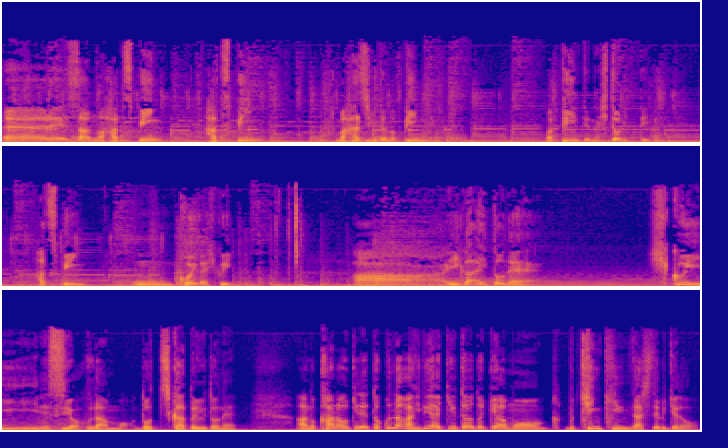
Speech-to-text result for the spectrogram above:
えー、レイさんの初ピン。初ピン？まあ、初めてのピンね、まあ、ピンっていうのは1人って意味。初ピン。うん声が低い。ああ意外とね低いですよ普段も。どっちかというとね。あのカラオケで徳永英明歌う時はもうキンキン出してるけど。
